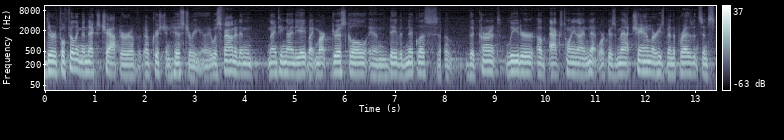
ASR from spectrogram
they're fulfilling the next chapter of, of Christian history. Uh, it was founded in 1998 by Mark Driscoll and David Nicholas. Uh, the current leader of Acts 29 Network is Matt Chandler. He's been the president since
